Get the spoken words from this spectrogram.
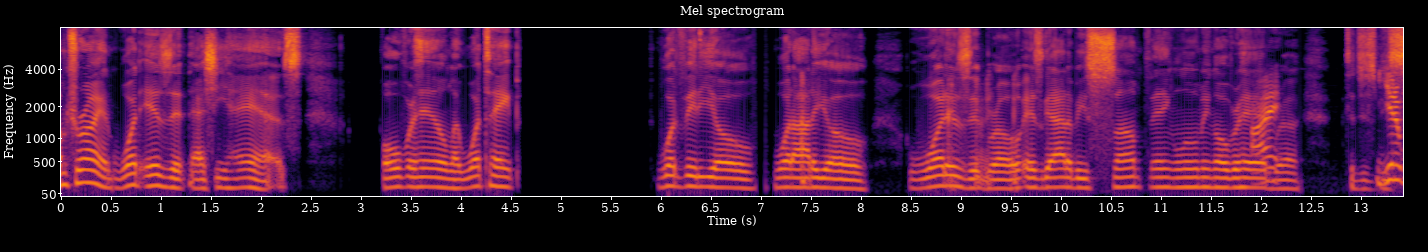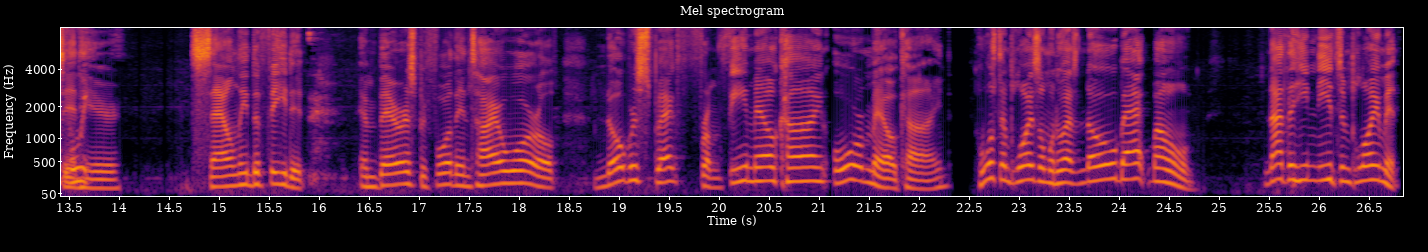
I'm trying. What is it that she has over him? Like, what tape? What video? What audio? What is it, bro? It's got to be something looming overhead, I- bro. To just be You know, sitting we- here, soundly defeated, embarrassed before the entire world, no respect from female kind or male kind, who wants to employ someone who has no backbone. Not that he needs employment,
